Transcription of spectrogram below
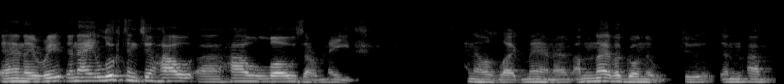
And I read and I looked into how uh, how laws are made and I was like, man, I'm, I'm never going to do, and I'm,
